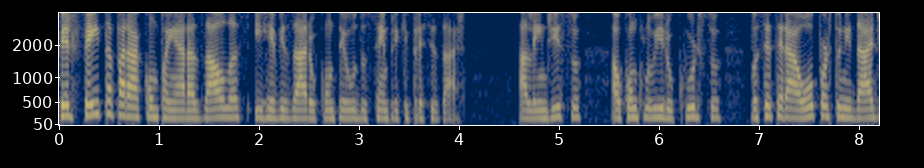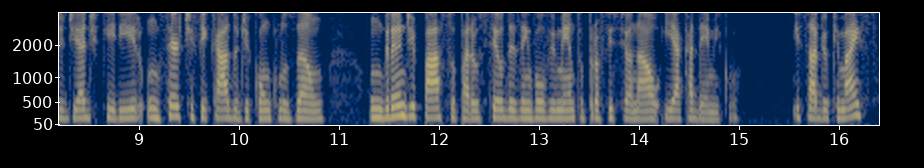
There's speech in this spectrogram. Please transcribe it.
perfeita para acompanhar as aulas e revisar o conteúdo sempre que precisar. Além disso, ao concluir o curso, você terá a oportunidade de adquirir um certificado de conclusão, um grande passo para o seu desenvolvimento profissional e acadêmico. E sabe o que mais?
